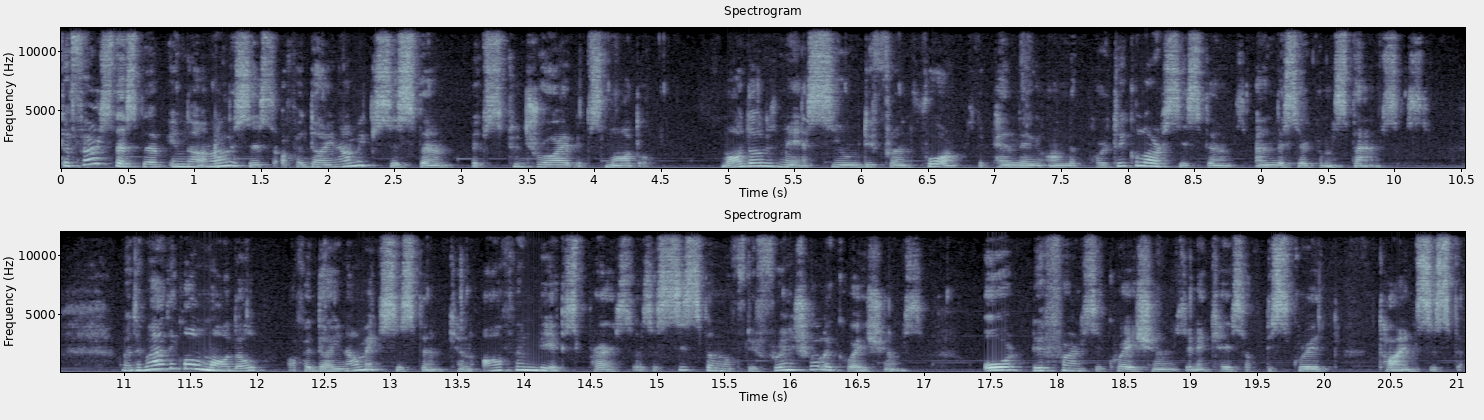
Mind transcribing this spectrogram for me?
The first step in the analysis of a dynamic system is to drive its model. Models may assume different forms depending on the particular systems and the circumstances. Mathematical model of a dynamic system can often be expressed as a system of differential equations or difference equations in a case of discrete time system.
